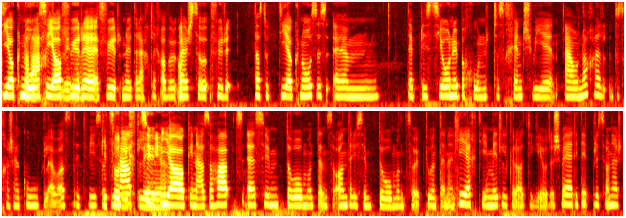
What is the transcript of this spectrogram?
Diagnose ja für, äh, für nicht rechtlich, aber ah. weißt so für dass du die Diagnose ähm, Depression bekommst, das kennst du wie auch nachher, das kannst du auch googlen, was dort wie so Gibt so? Ja, genau, so Hauptsymptome und dann so andere Symptome und so, ob du dann eine leichte, mittelgradige oder schwere Depression hast.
